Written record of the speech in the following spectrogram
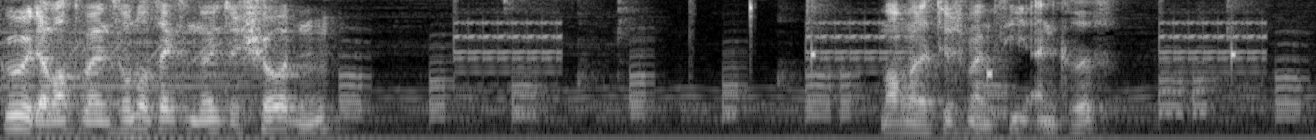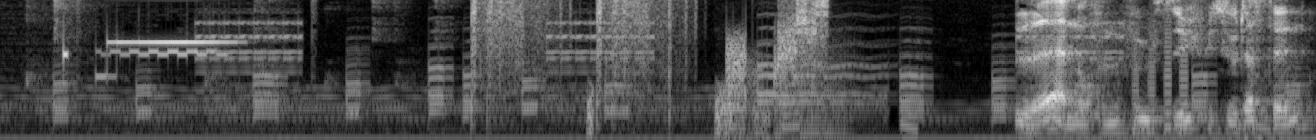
Gut, da macht man jetzt 196 Schaden. Machen wir natürlich mal einen Zielangriff. Äh, nur 55, wieso das denn?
